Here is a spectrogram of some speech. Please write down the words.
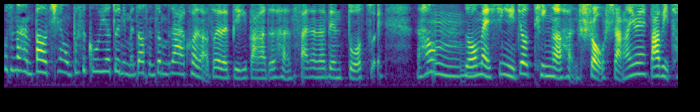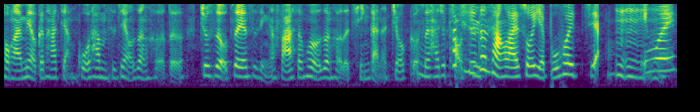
我真的很抱歉，我不是故意要对你们造成这么大的困扰之类的，哔哩吧啦的很烦，在那边多嘴，然后嗯。柔美心里就听了很受伤，因为芭比从来没有跟他讲过他们之间有任何的，就是有这件事情的发生，会有任何的情感的纠葛，所以他就跑去，他其实正常来说也不会讲。嗯嗯，嗯因为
